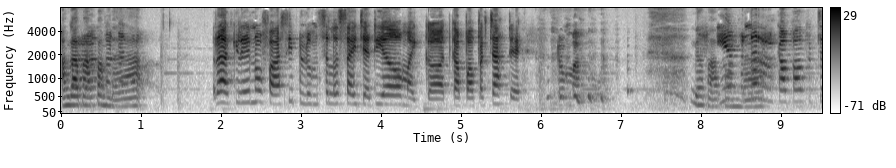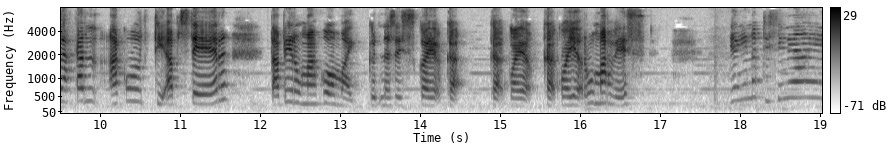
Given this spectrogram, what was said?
Ah, nggak apa-apa Mbak. Lagi renovasi belum selesai jadi oh my god kapal pecah deh rumahku. Nggak apa-apa Iya bener kapal pecah kan aku di upstairs tapi rumahku oh my goodness is kayak gak gak kayak gak kayak rumah wes. Yang nginep di sini aja.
